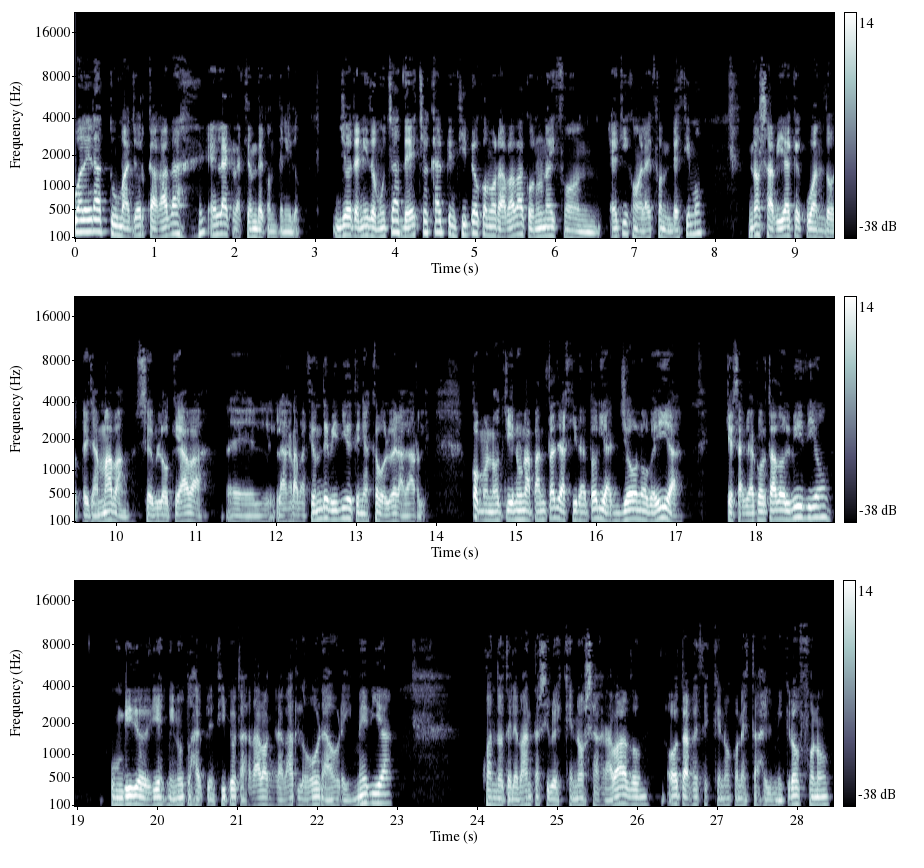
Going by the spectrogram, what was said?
¿cuál era tu mayor cagada en la creación de contenido? Yo he tenido muchas, de hecho es que al principio como grababa con un iPhone X, con el iPhone décimo, no sabía que cuando te llamaban se bloqueaba la grabación de vídeo y tenías que volver a darle. Como no tiene una pantalla giratoria, yo no veía que se había cortado el vídeo. Un vídeo de 10 minutos al principio tardaba en grabarlo hora, hora y media. Cuando te levantas y ves que no se ha grabado, otras veces que no conectas el micrófono.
